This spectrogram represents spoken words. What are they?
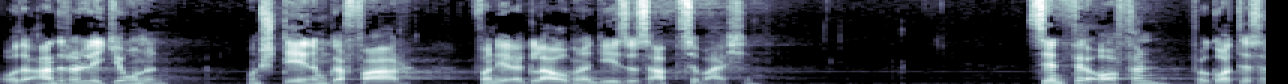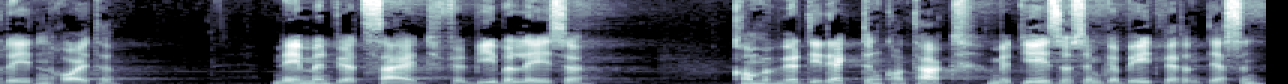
oder anderen Religionen und stehen in Gefahr, von ihrem Glauben an Jesus abzuweichen. Sind wir offen für Gottes Reden heute? Nehmen wir Zeit für Bibellese? Kommen wir direkt in Kontakt mit Jesus im Gebet währenddessen?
